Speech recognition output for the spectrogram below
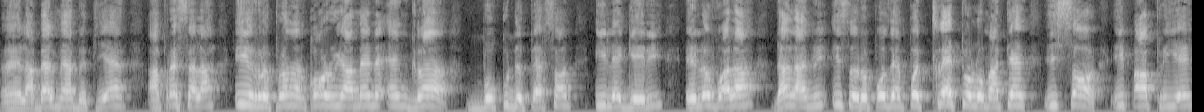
Euh, la belle-mère de Pierre. Après cela, il reprend encore, lui amène un grand, beaucoup de personnes. Il est guéri. Et le voilà, dans la nuit, il se repose un peu très tôt le matin. Il sort, il part prier.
